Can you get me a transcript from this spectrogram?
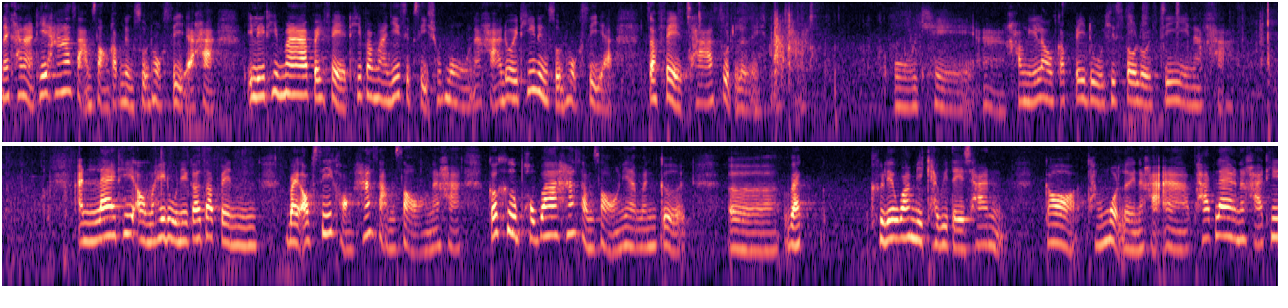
ในขณะที่ 532 กับ 1064อะค่ะ อิลิทิมาไปเฟดที่ประมาณ 24 ชั่วโมงนะคะ โดยที่ 1064อะจะเฟดช้าสุดเลยนะคะ โอเคอ่าคราวนี้เราก็ไปดู histology นะคะ อันแรกที่เอามาให้ดูนี่ก็จะเป็น biopsy ของ 532 นะคะ ก็คือพบว่า 532 เนี่ยมันเกิดแวกคือเรียกว่ามี cavitation ก็ทั้งหมดเลยนะคะะภาพแรกนะคะที่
